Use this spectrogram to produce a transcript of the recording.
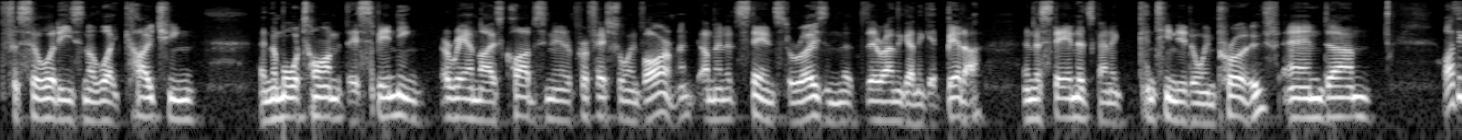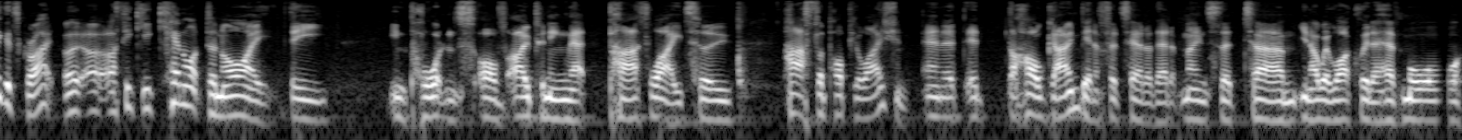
facilities and elite coaching, and the more time that they're spending around those clubs and in a professional environment, I mean, it stands to reason that they're only going to get better and the standard's going to continue to improve. And um, I think it's great. I, I, think you cannot deny the importance of opening that pathway to half the population, and it, it the whole game benefits out of that. It means that um, you know we're likely to have more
